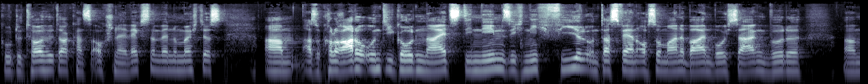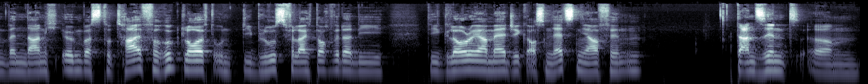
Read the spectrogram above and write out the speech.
gute Torhüter, kannst auch schnell wechseln, wenn du möchtest. Ähm, also Colorado und die Golden Knights, die nehmen sich nicht viel und das wären auch so meine beiden, wo ich sagen würde, ähm, wenn da nicht irgendwas total verrückt läuft und die Blues vielleicht doch wieder die, die Gloria Magic aus dem letzten Jahr finden, dann sind ähm,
